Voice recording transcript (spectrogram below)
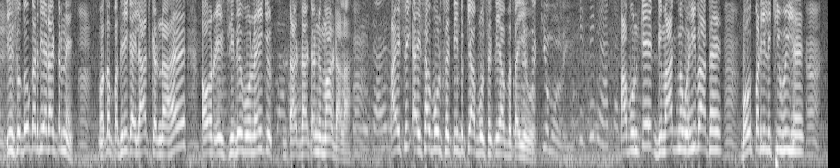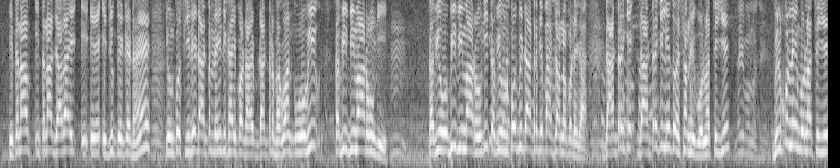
तीन सौ दो कर दिया डॉक्टर ने। मतलब पथरी का इलाज करना है और एक सीधे बोल रहे हैं कि डॉक्टर ने मार डाला। ऐसे ऐसा बोल सकती है तो क्या बोल सकती है आप बताइए वो? रही है? अब उनके दिमाग में वही बात है। बहुत पढ़ी लिखी हुई है। हाँ। इतना इतना ज़्यादा एजुकेटेड हैं कि उनको सीधे डॉक्टर नहीं दिखाई पड़ा डॉक्टर भगवान को वो भी कभी बीमार होंगी। कभी वो भी बीमार होंगी कभी उनको भी डॉक्टर के पास जाना पड़ेगा। डॉक्टर के डॉक्टर के लिए तो ऐसा नहीं बोलना चाहिए। नहीं बोलना चाहिए। बिल्कुल नहीं बोलना चाहिए।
